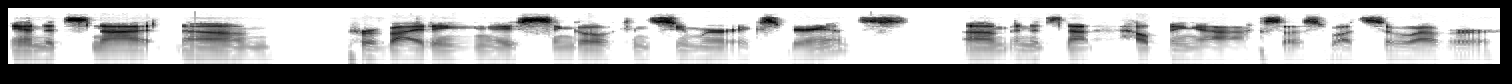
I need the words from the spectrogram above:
and it's not um, providing a single consumer experience um, and it's not helping access whatsoever.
